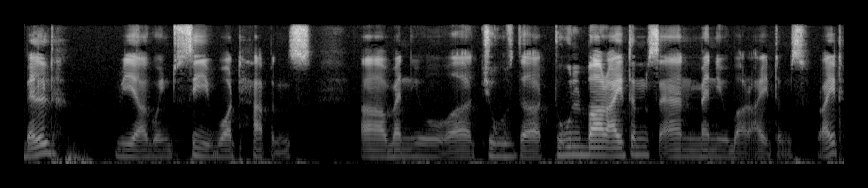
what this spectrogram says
build we are going to see what happens uh, when you uh, choose the toolbar items and menu bar items right?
